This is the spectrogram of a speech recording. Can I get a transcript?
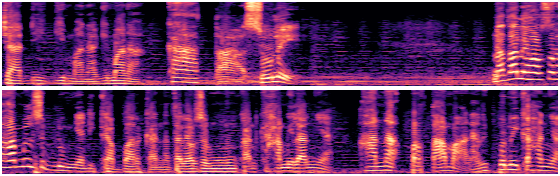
jadi gimana-gimana. Kata Sule. Natalie Horser hamil sebelumnya dikabarkan Natalie Horser mengumumkan kehamilannya anak pertama dari pernikahannya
